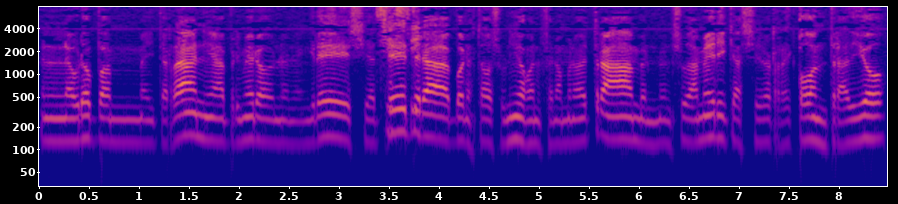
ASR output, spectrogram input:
en la Europa Mediterránea, primero en, Grecia, etcétera, bueno, Estados Unidos con el fenómeno de Trump, en, Sudamérica se recontradió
